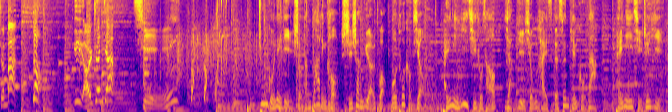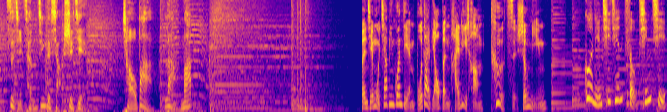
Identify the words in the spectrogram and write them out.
准备到，育儿专家请。中国内地首档八零后时尚育儿广播脱口秀，陪你一起吐槽养育熊孩子的酸甜苦辣，陪你一起追忆自己曾经的小世界。潮爸辣妈。本节目嘉宾观点不代表本台立场，特此声明。过年期间走亲戚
